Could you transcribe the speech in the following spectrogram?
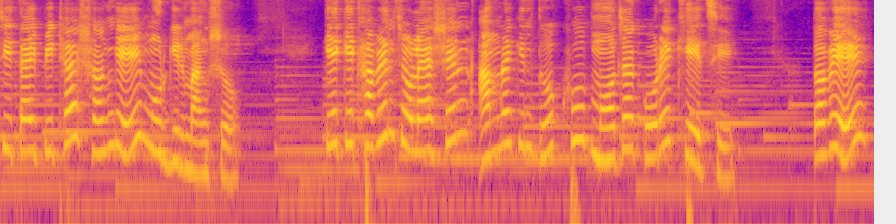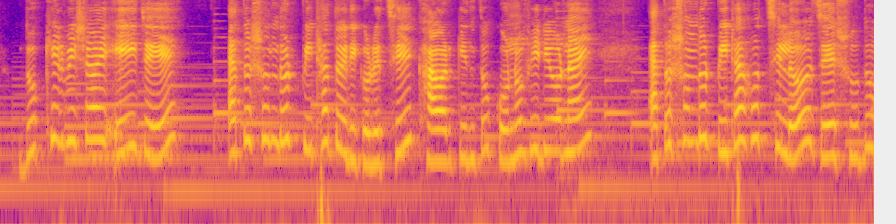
চিতাই পিঠার সঙ্গে মুরগির মাংস। কে কে খাবেন? চলে আসেন। আমরা কিন্তু খুব মজা করে খেয়েছি। তবে দুঃখের বিষয় এই যে, এত সুন্দর পিঠা তৈরি করেছি, খাওয়ার কিন্তু কোনো ভিডিও নাই। এত সুন্দর পিঠা হচ্ছিল যে শুধু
